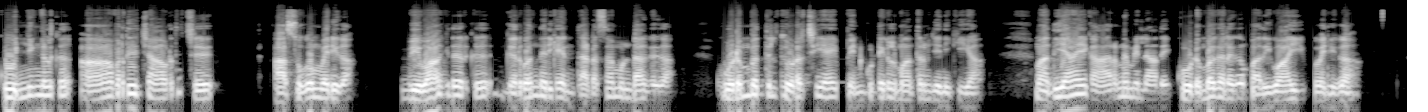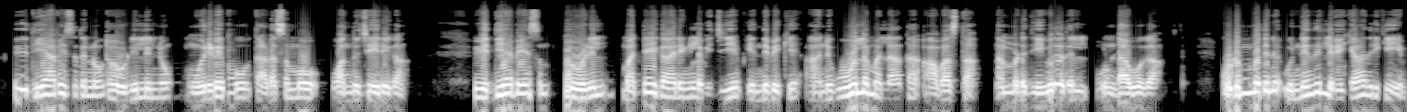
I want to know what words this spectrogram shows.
കുഞ്ഞുങ്ങൾക്ക് ആവർത്തിച്ചാവർത്തിച്ച് അസുഖം വരിക വിവാഹിതർക്ക് ഗർഭം ധരിക്കാൻ തടസ്സമുണ്ടാകുക കുടുംബത്തിൽ തുടർച്ചയായി പെൺകുട്ടികൾ മാത്രം ജനിക്കുക മതിയായ കാരണമില്ലാതെ കുടുംബകലകം പതിവായി വരിക വിദ്യാഭ്യാസത്തിനോ തൊഴിലിനോ മുരടിപ്പോ തടസ്സമോ വന്നു ചേരുക വിദ്യാഭ്യാസം തൊഴിൽ മറ്റേ കാര്യങ്ങളിലെ വിജയം എന്നിവയ്ക്ക് അനുകൂലമല്ലാത്ത അവസ്ഥ നമ്മുടെ ജീവിതത്തിൽ ഉണ്ടാവുക. കുടുംബത്തിന് ഉന്നതി ലഭിക്കാതിരിക്കുകയും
